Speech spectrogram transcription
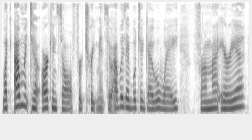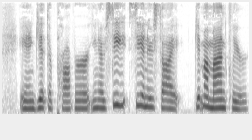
like I went to Arkansas for treatment, so I was able to go away from my area and get the proper, you know, see see a new site, get my mind clear.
